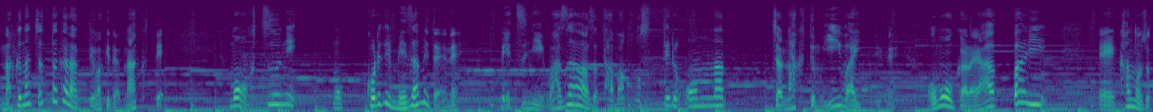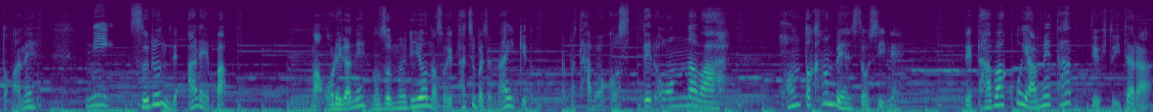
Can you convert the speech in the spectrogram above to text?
なくなっちゃったからってわけではなくて、もう普通に、もうこれで目覚めたよね。別にわざわざタバコ吸ってる女じゃなくてもいいわいってね、思うからやっぱり、えー、彼女とかね、にするんであれば、まあ俺がね、望むようなそういう立場じゃないけどやっぱタバコ吸ってる女は、ほんと勘弁してほしいね。で、タバコやめたっていう人いたら、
